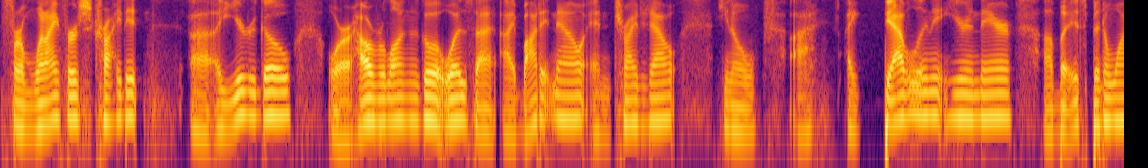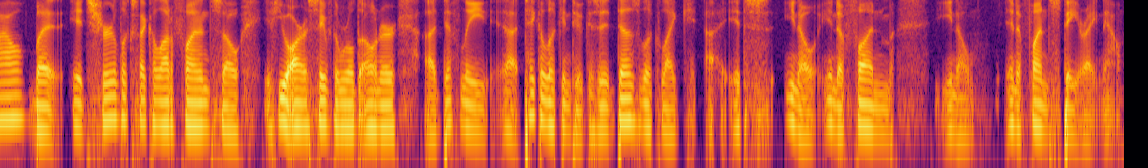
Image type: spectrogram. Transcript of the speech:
from when I first tried it a year ago or however long ago it was that I bought it now and tried it out you know, I I dabble in it here and there, uh, but it's been a while. But it sure looks like a lot of fun. So if you are a Save the World owner, uh, definitely uh, take a look into it because it does look like uh, it's you know in a fun you know in a fun state right now.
